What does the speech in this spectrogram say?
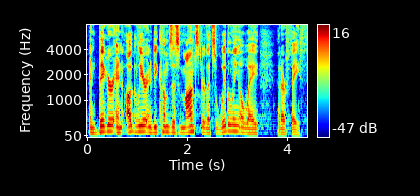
and bigger and uglier, and it becomes this monster that's whittling away at our faith.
